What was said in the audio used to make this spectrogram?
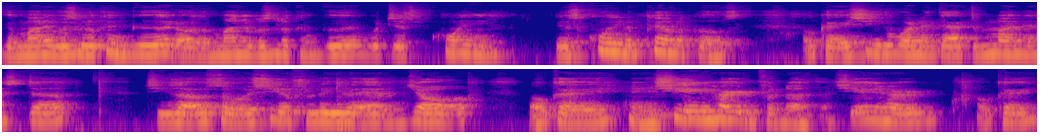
The money was looking good, or the money was looking good with this queen, this queen of pentacles. Okay, she the one that got the money and stuff. She's also a shift leader at a job, okay? And she ain't hurting for nothing. She ain't hurting, okay?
